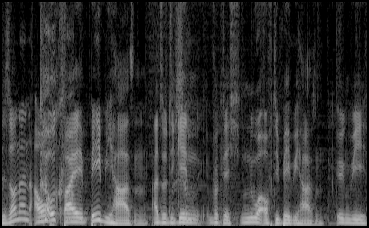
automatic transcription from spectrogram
sondern auch Kaulquappen. bei Babyhasen. Also die gehen wirklich nur auf die Babyhasen. Irgendwie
